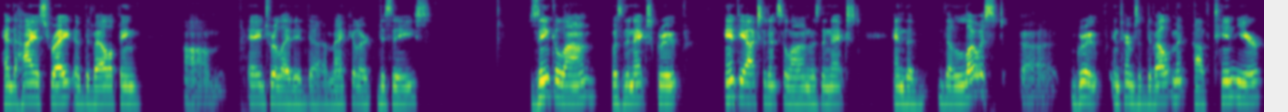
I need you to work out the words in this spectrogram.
had the highest rate of developing um, age-related uh, macular disease. Zinc alone was the next group. Antioxidants alone was the next. And the, the lowest uh, group in terms of development of 10 year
